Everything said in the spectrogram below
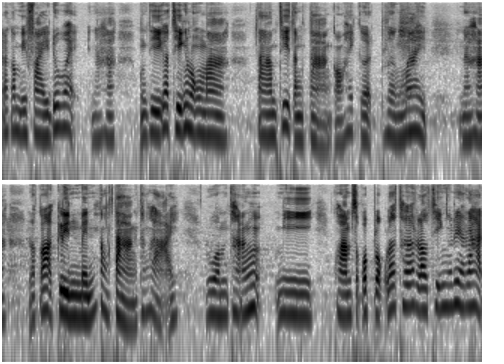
แล้วก็มีไฟด้วยนะคะบางทีก็ทิ้งลงมาตามที่ต่างๆก่อให้เกิดเพลิงไหม้นะคะแล้วก็กลิ่นเหม็นต่างๆ ทั้งหลาย รวมทั้งมีความสกปรกแล้วเธอเราทิ้งเรี่ยราด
